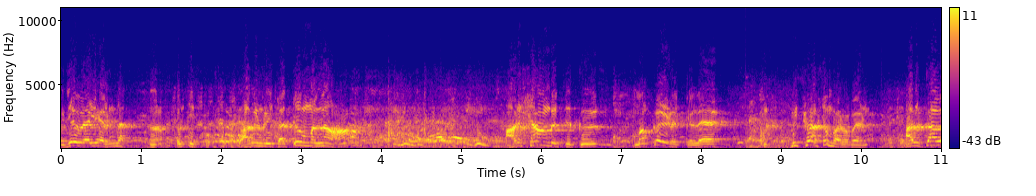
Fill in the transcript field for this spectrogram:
இதே வேலையா இருந்தா? அஹ், எடுத்துக்கோ. தத்துவம் எல்லாம் அரசாங்கத்துக்கு மக்களிடத்துல விசுவாசம் வர வேணும். அதுக்காக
